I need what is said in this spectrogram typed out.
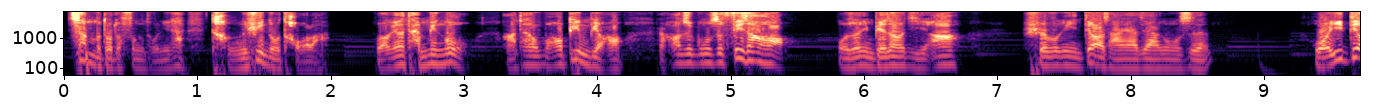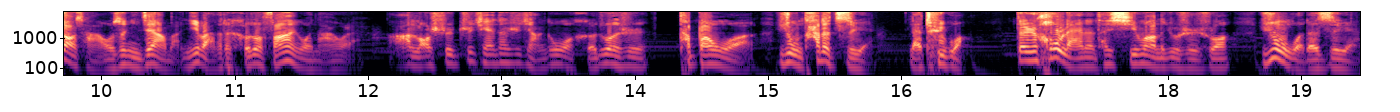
这么多的风投，你看腾讯都投了，我跟他谈并购啊，他要帮我并表，然后这公司非常好。我说你别着急啊，师傅给你调查一下这家公司。我一调查，我说你这样吧，你把他的合作方案给我拿过来啊。老师之前他是想跟我合作的是，他帮我用他的资源来推广，但是后来呢，他希望的就是说用我的资源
